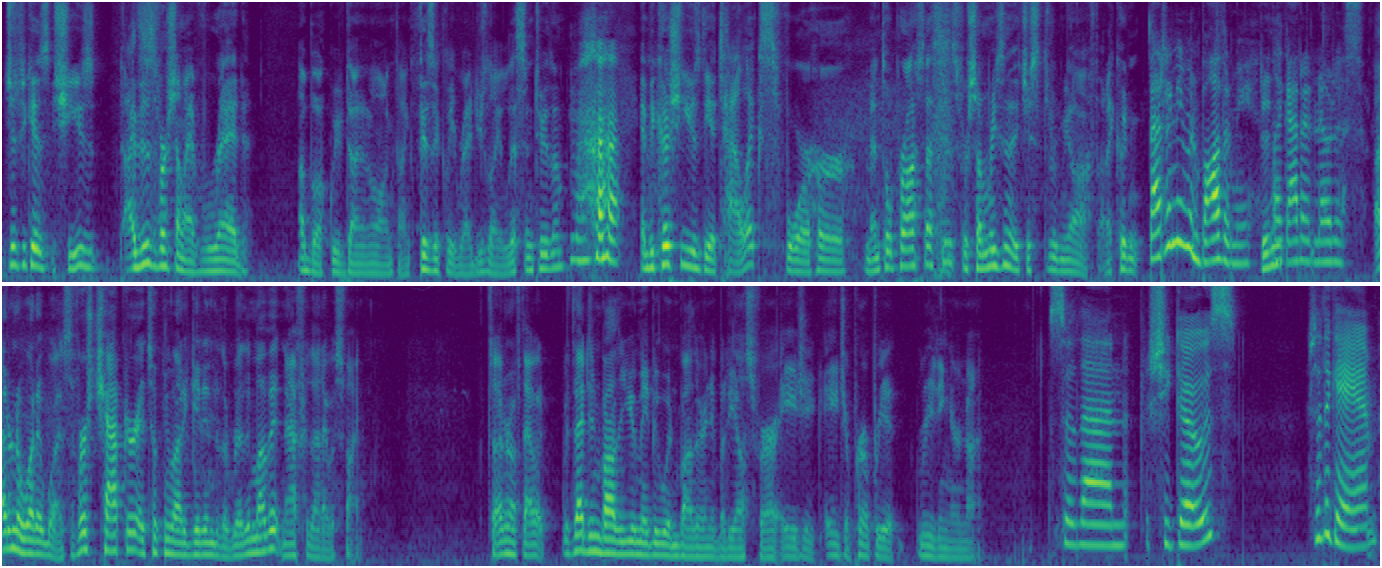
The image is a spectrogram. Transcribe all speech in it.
just because she's. I, this is the first time I've read a book we've done in a long time, physically read. Usually I listen to them. Uh-huh. and because she used the italics for her mental processes, for some reason it just threw me off. And I couldn't. That didn't even bother me. Didn't? like, I didn't notice. I don't know what it was. The first chapter, it took me a while to get into the rhythm of it, and after that, I was fine. So I don't know if that would, if that didn't bother you, maybe it wouldn't bother anybody else for our age age appropriate reading or not. So then she goes to the game.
